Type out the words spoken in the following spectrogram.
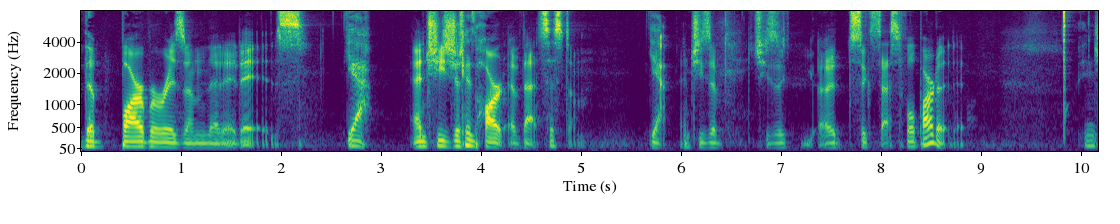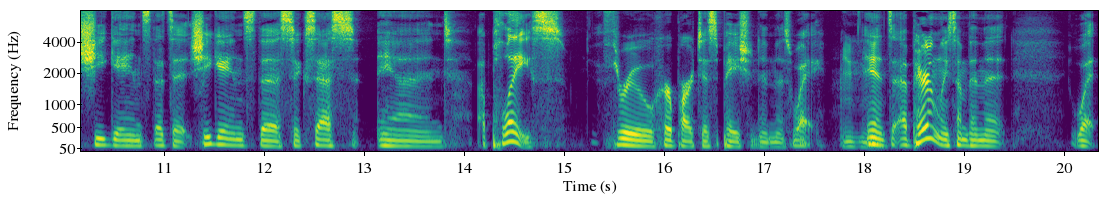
the barbarism that it is. Yeah. And she's just part of that system. Yeah. And she's a she's a, a successful part of it. and she gains that's it she gains the success and a place through her participation in this way Mhm. and it's apparently something that what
